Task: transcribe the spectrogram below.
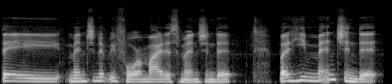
They mentioned it before. Midas mentioned it, but he mentioned it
